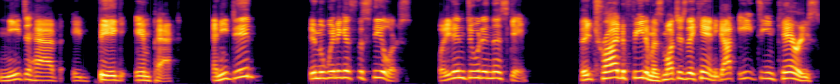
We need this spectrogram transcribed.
need to have a big impact. And he did in the win against the Steelers, but he didn't do it in this game. They tried to feed him as much as they can. He got 18 carries,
